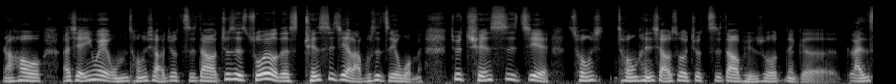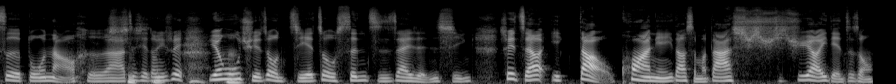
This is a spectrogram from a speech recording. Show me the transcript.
然后，而且因为我们从小就知道，就是所有的全世界啦，不是只有我们，就全世界从从很小的时候就知道，比如说那个蓝色多瑙河啊这些东西，所以圆舞曲的这种节奏深植在人心。所以只要一到跨年，一到什么，大家需要一点这种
